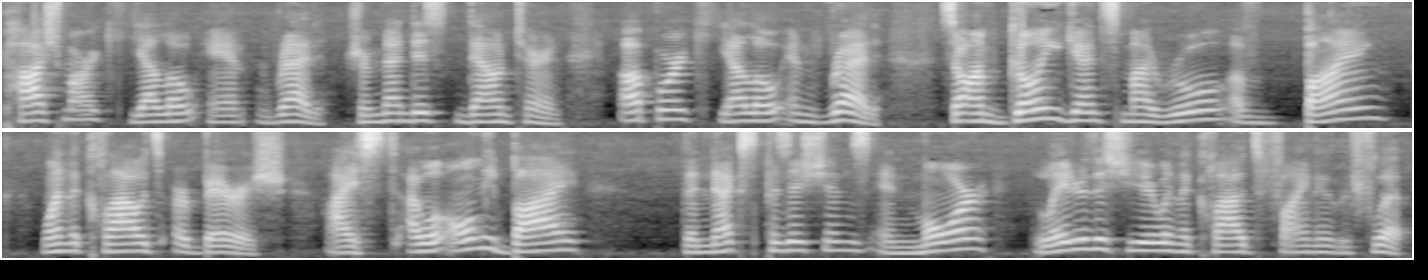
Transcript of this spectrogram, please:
Poshmark, yellow and red, tremendous downturn. Upwork, yellow and red. So I'm going against my rule of buying when the clouds are bearish. I, st- I will only buy the next positions and more later this year when the clouds finally flip.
